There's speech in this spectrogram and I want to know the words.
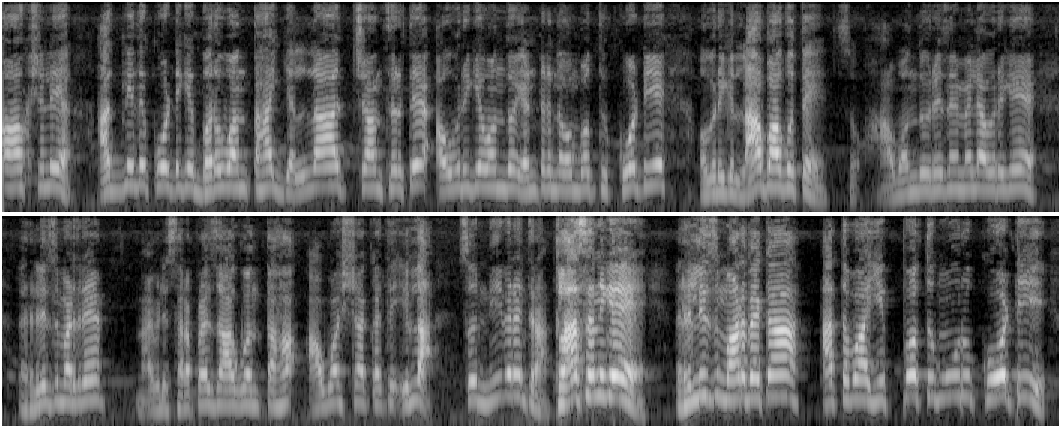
ಆಕ್ಷನ್ ಹದಿನೈದು ಕೋಟಿಗೆ ಬರುವಂತಹ ಎಲ್ಲಾ ಚಾನ್ಸ್ ಇರುತ್ತೆ. ಅವರಿಗೆ ಒಂದು ಎಂಟರಿಂದ ಒಂಬತ್ತು ಕೋಟಿ ಅವರಿಗೆ ಲಾಭ ಆಗುತ್ತೆ. ಸೊ ಆ ಒಂದು ರೀಸನ್ ಮೇಲೆ ಅವರಿಗೆ ರಿಲೀಸ್ ಮಾಡಿದ್ರೆ, ನಾವಿಲ್ಲಿ ಸರ್ಪ್ರೈಸ್ ಆಗುವಂತಹ ಅವಶ್ಯಕತೆ ಇಲ್ಲ. ಸೊ ನೀವೇನಂತೀರಾ ಕ್ಲಾಸನಿಗೆ ರಿಲೀಸ್ ಮಾಡಬೇಕಾ? ಅಥವಾ ಇಪ್ಪತ್ತ್ ಮೂರು ಕೋಟಿ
